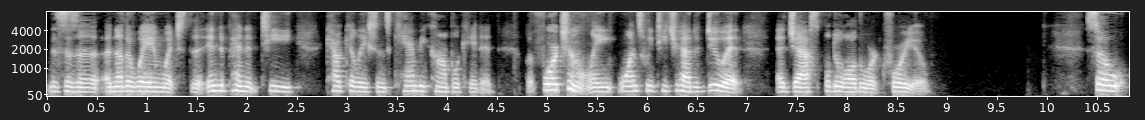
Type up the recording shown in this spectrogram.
This is a, another way in which the independent T calculations can be complicated. But fortunately, once we teach you how to do it, uh, JASP will do all the work for you. So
